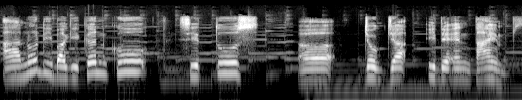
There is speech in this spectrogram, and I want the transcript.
anu dibagikan ku situs uh, Jogja IDN Times.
